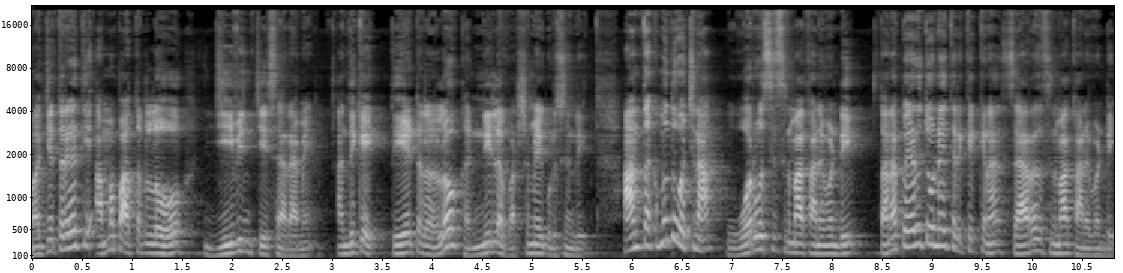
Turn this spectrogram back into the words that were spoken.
మధ్యతరగతి అమ్మ పాత్రలో జీవించేశారామె. అందుకే థియేటర్లలో కన్నీళ్ళ వర్షమే కురిసింది. అంతకుముందు వచ్చిన ఓర్వశి సినిమా కానివ్వండి తన పేరుతోనే తెరకెక్కిన శారద సినిమా కానివ్వండి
